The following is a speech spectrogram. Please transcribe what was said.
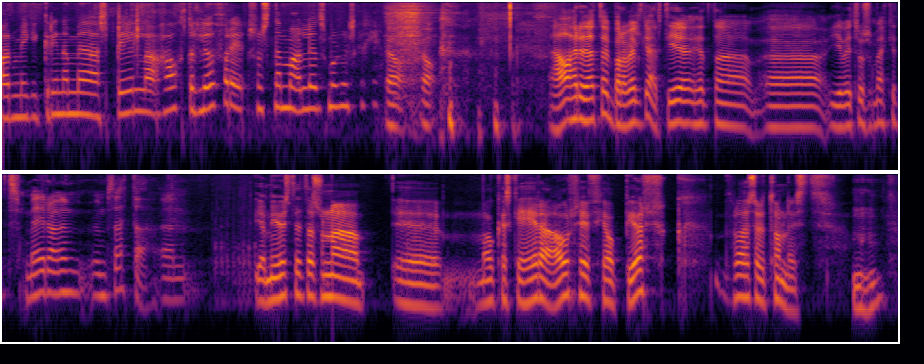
var mikið grína með að spila hátt og hljóðfari svona snemma löðsmorguns kannski. Já, já. Já, herri, þetta er bara vel gert. Ég, hérna, uh, ég veit svo sem ekkert meira um, um þetta. En Já, mér veist þetta svona, uh, má kannski heyra áhrif hjá Björk frá þessari tónlist. Mm Mhm. -hmm.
